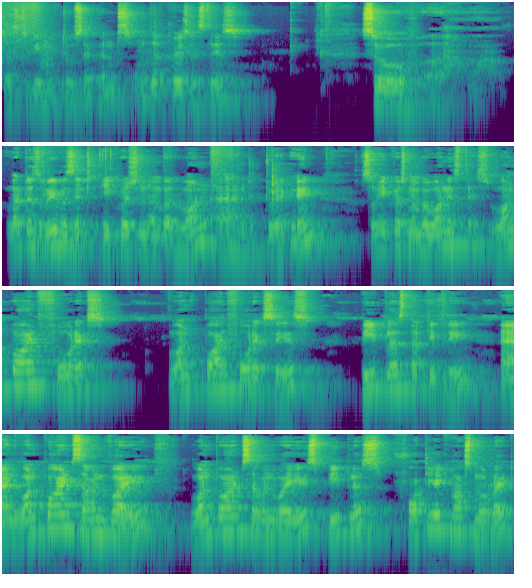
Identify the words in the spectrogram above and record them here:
just give me two seconds. Another page is this. So uh, let us revisit equation number 1 and 2 again. So equation number 1 is this. 1.4x 1.4x is p plus 33 and 1.7y 1.7y is p plus 48 marks more right?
